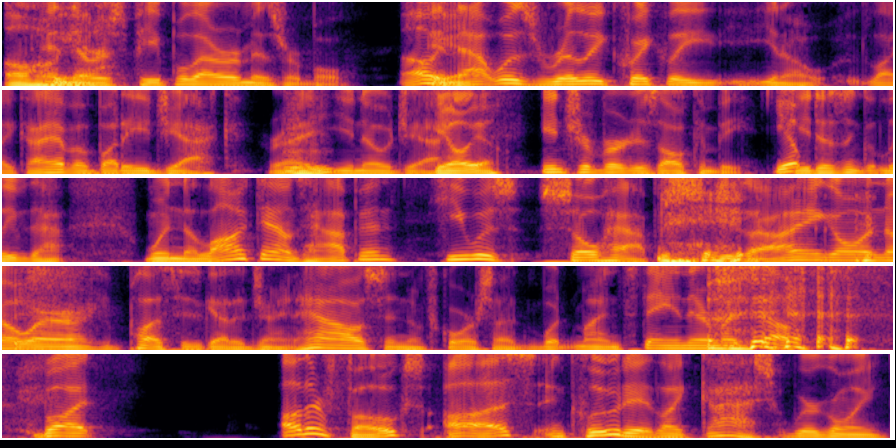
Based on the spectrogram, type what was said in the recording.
Oh, and there was people that were miserable. Oh, and yeah. that was really quickly, you know, like I have a buddy Jack, right? You know Jack. Oh, yeah. Introvert as all can be. Yep. He doesn't leave the house. When the lockdowns happened, he was so happy. He's like, I ain't going nowhere. Plus, he's got a giant house, and of course, I wouldn't mind staying there myself. but other folks, us included, like, gosh, we're going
